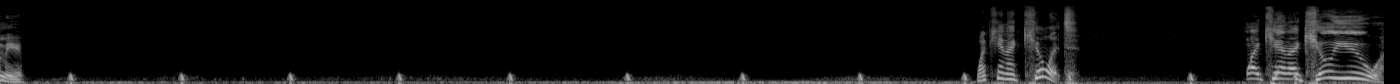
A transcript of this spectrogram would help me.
Come here. Why can't I kill it? Why can't I kill you?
